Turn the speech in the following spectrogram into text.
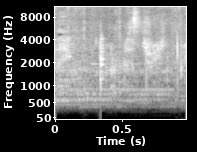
nothing. I'm just trying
